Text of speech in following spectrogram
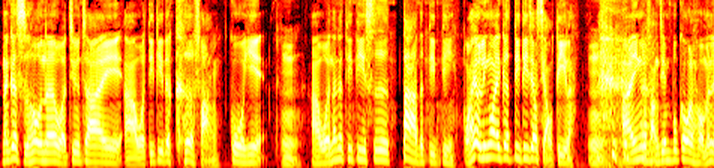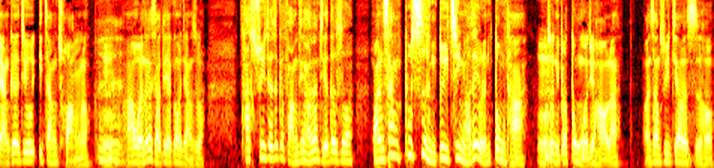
那个时候呢，我就在啊我弟弟的客房过夜。嗯啊，我那个弟弟是大的弟弟，我还有另外一个弟弟叫小弟了。嗯啊，因为房间不够了，我们两个就一张床了。嗯啊，我那个小弟还跟我讲说，他睡在这个房间，好像觉得说晚上不是很对劲，好像有人动他。嗯我说你不要动我就好了。晚上睡觉的时候，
